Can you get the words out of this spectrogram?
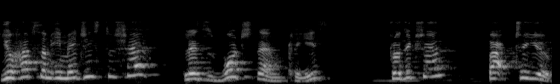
you have some images to share? Let's watch them, please. Production, back to you.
